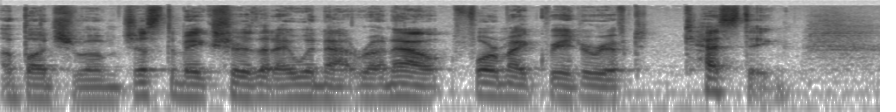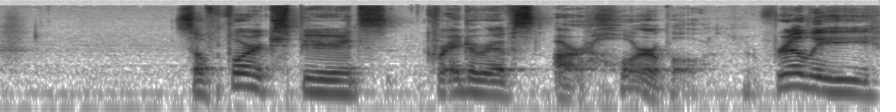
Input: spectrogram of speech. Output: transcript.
a bunch of them just to make sure that I would not run out for my greater rift testing. So for experience, greater rifts are horrible. Really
